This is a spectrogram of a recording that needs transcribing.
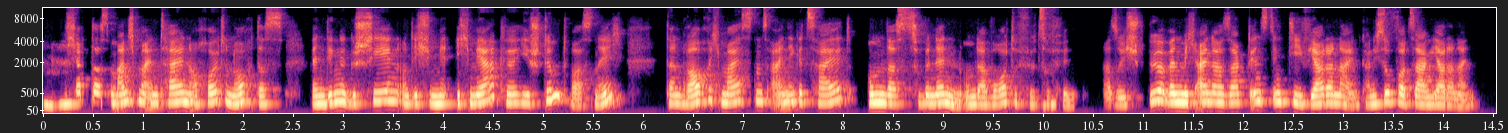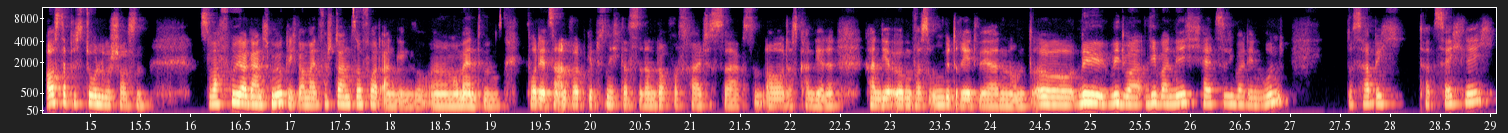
Mhm. Ich habe das manchmal in Teilen auch heute noch, dass wenn Dinge geschehen und ich, ich merke, hier stimmt was nicht, dann brauche ich meistens einige Zeit, um das zu benennen, um da Worte für zu mhm. finden. Also ich spüre, wenn mich einer sagt instinktiv ja oder nein, kann ich sofort sagen ja oder nein. Aus der Pistole geschossen. Das war früher gar nicht möglich, weil mein Verstand sofort anging. So, äh, Moment, hm, vor dir jetzt eine Antwort gibt es nicht, dass du dann doch was Falsches sagst. Und oh, das kann dir, kann dir irgendwas umgedreht werden. Und oh, nee, lieber, lieber nicht, hältst du lieber den Mund. Das habe ich tatsächlich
